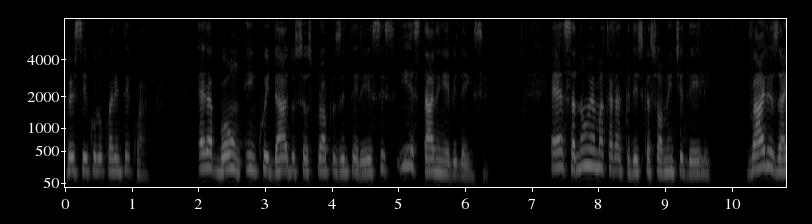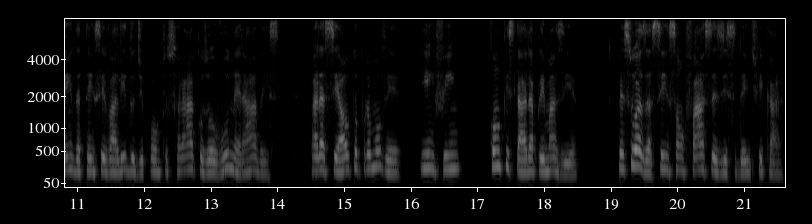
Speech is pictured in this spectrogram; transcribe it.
versículo 44. Era bom em cuidar dos seus próprios interesses e estar em evidência. Essa não é uma característica somente dele. Vários ainda têm se valido de pontos fracos ou vulneráveis para se autopromover e, enfim, conquistar a primazia. Pessoas assim são fáceis de se identificar,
